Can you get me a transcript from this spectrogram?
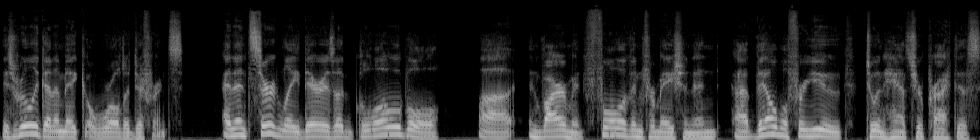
is really going to make a world of difference. And then certainly there is a global uh, environment full of information and available for you to enhance your practice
